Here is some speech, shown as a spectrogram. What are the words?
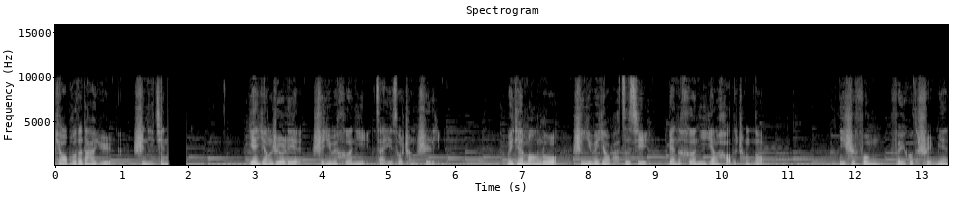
瓢泼的大雨是你坚，艳阳热烈是因为和你在一座城市里。每天忙碌是因为要把自己变得和你一样好的承诺。你是风飞过的水面，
